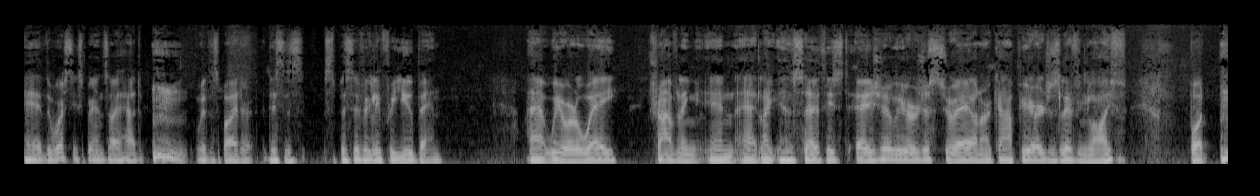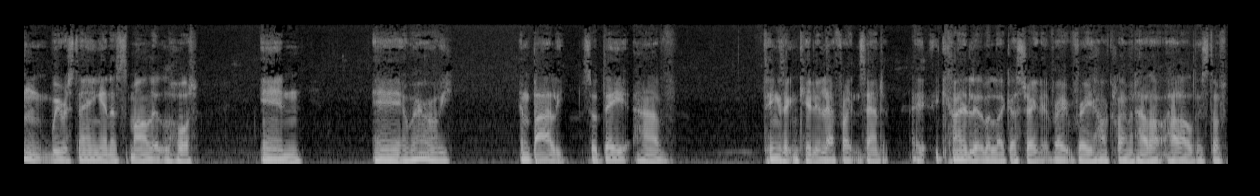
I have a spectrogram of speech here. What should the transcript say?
uh, the worst experience I had with a spider. This is specifically for you, Ben. Uh, we were away traveling in uh, like in Southeast Asia. We were just away on our gap year, just living life. But we were staying in a small little hut in uh, where are we? In Bali. So they have things that can kill you left, right, and centre. Kind of a little bit like Australia, very very hot climate, had all, had all this stuff.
